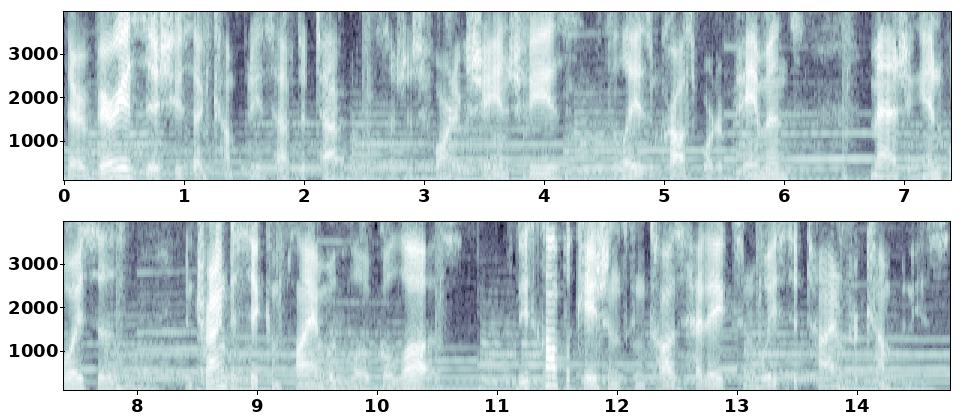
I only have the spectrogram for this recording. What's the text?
There are various issues that companies have to tackle, such as foreign exchange fees, delays in cross border payments, managing invoices, and trying to stay compliant with local laws. These complications can cause headaches and wasted time for companies,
